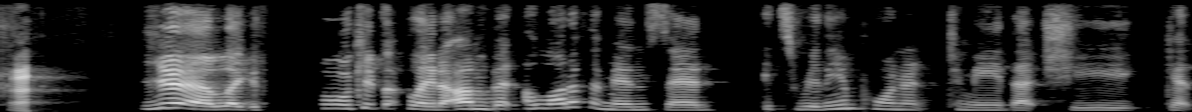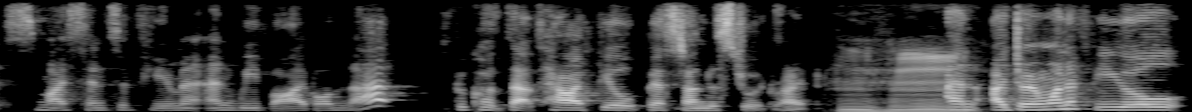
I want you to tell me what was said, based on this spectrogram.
yeah, like we'll keep that for later. Um, but a lot of the men said it's really important to me that she gets my sense of humor and we vibe on that because that's how I feel best understood, right? hmm And I don't want to feel,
